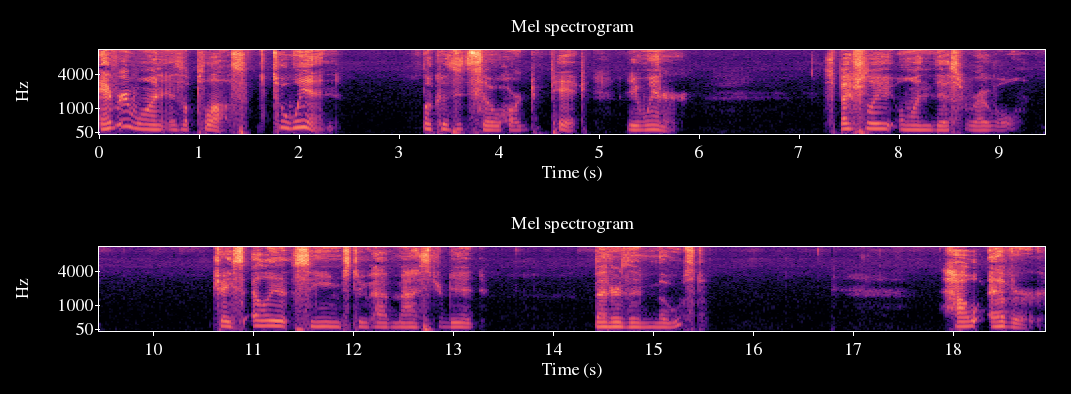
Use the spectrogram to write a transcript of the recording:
Everyone is a plus to win because it's so hard to pick a winner, especially on this roval. Chase Elliott seems to have mastered it better than most. However,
